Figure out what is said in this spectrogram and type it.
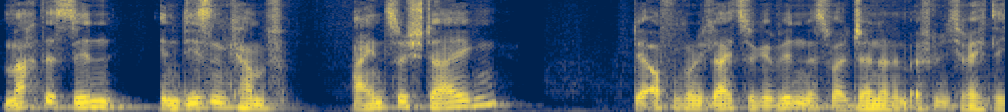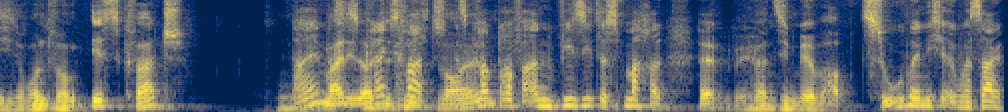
macht es Sinn, in diesen Kampf einzusteigen, der offenkundig leicht zu gewinnen ist, weil Gendern im öffentlich-rechtlichen Rundfunk ist Quatsch. Nein, weil das ist kein Quatsch. Es kommt darauf an, wie Sie das machen. Hören Sie mir überhaupt zu, wenn ich irgendwas sage?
